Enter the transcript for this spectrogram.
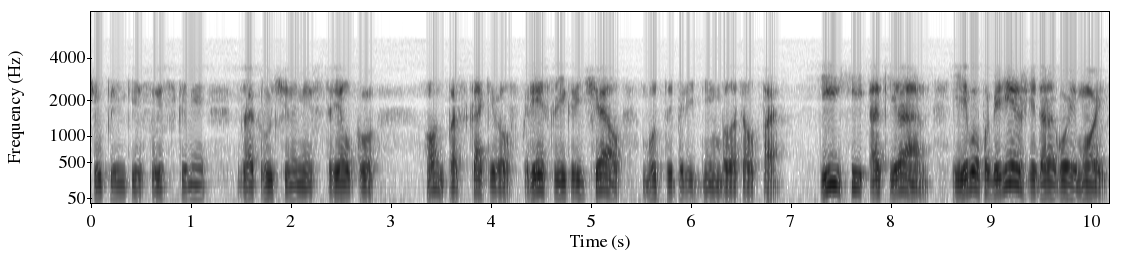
щупленький, с усиками, закрученными в стрелку, он подскакивал в кресле и кричал, будто перед ним была толпа. «Тихий океан и его побережье, дорогой мой,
